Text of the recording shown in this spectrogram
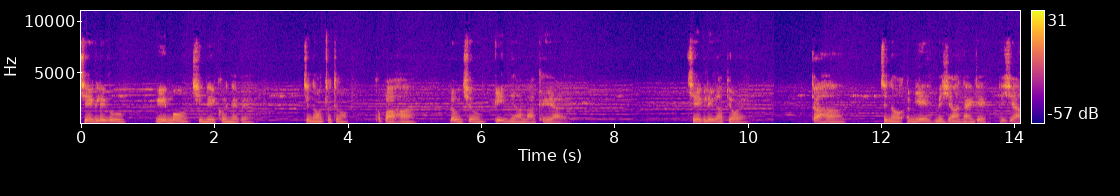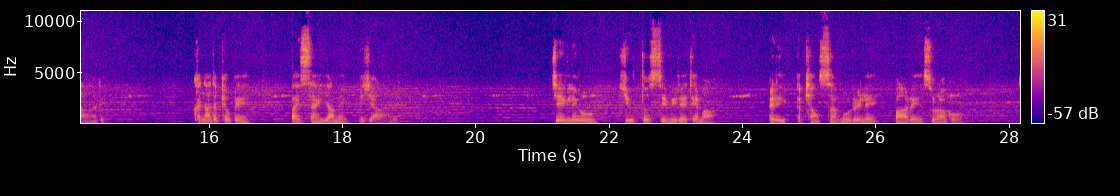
ကျဲကလေးကိုငေးမောချစ်နေခွင့်နဲ့ပဲကျွန်တော်တော်တော်ကဘာဟာလုံခြုံအေးမြလာခဲ့ရတယ်ကျဲကလေးကပြောတယ်ဒါဟာကျွန်တော်အမြဲမရနိုင်တဲ့အရာတဲ့ ခဏတစ်ဖြုတ်ပဲပိုင်ဆိုင်ရမယ့်အရာတဲ့ခြေကလေးကိုယူသွတ်စေမိတဲ့အထဲမှာအဲ့ဒီအဖြောင့်ဆန်မှုတွေလည်းပါတယ်ဆိုတာကိုတ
